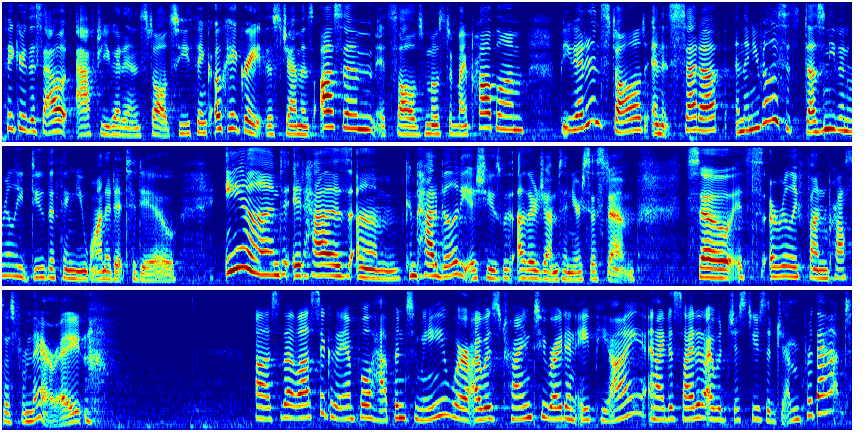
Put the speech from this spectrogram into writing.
figure this out after you get it installed. So you think, okay, great, this gem is awesome, it solves most of my problem, but you get it installed and it's set up, and then you realize it doesn't even really do the thing you wanted it to do and it has um, compatibility issues with other gems in your system. So it's a really fun process from there, right? Uh, so that last example happened to me where I was trying to write an API and I decided I would just use a gem for that.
